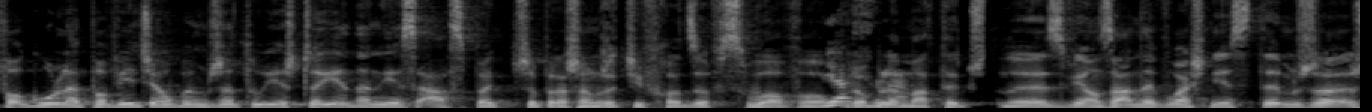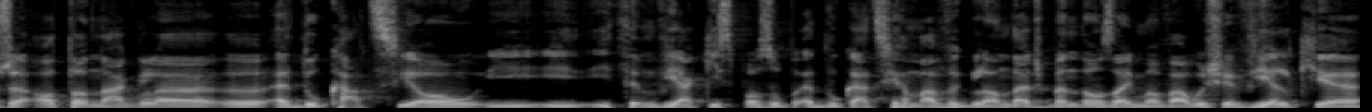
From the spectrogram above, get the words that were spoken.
w ogóle powiedziałbym, że tu jeszcze jeden jest aspekt, przepraszam, że ci wchodzę w słowo, Jasne. problematyczny, związany właśnie z tym, że, że oto nagle edukacją i, i, i tym, w jaki sposób edukacja ma wyglądać, będą zajmowały się wielkie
